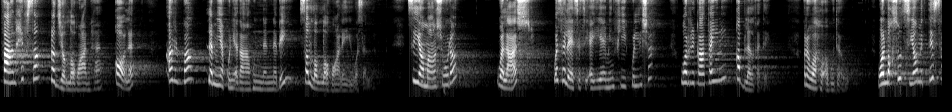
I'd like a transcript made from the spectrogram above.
فعن حفصة رضي الله عنها قالت أربع لم يكن يدعهن النبي صلى الله عليه وسلم صيام عاشوراء والعشر وثلاثة أيام في كل شهر والركعتين قبل الغداء رواه أبو داود. والمقصود صيام التسع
